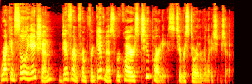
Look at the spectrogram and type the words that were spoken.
Reconciliation, different from forgiveness, requires two parties to restore the relationship.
